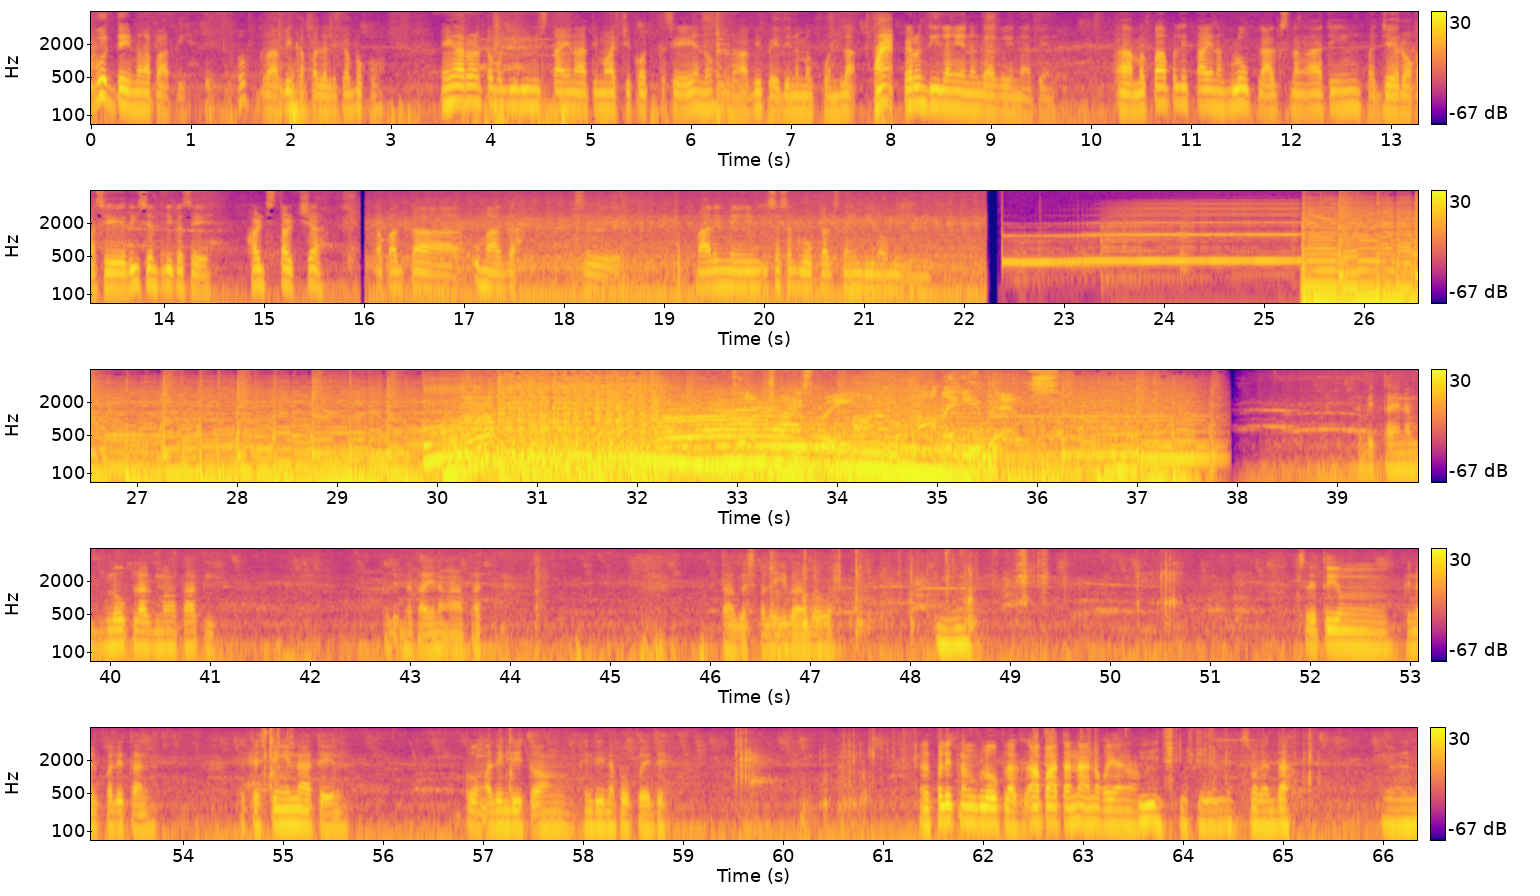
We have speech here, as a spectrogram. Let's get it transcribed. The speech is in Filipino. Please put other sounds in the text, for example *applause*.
Good day mga papi. Oh, grabe kapalalikabok oh. Ngayong araw na to maglilinis tayo ng ating mga chikot kasi ayan oh, grabe pwede na magpunla. Pero hindi lang yan ang gagawin natin. Ah, magpapalit tayo ng glow plugs ng ating Pajero kasi recently kasi hard start siya kapag ka umaga. Kasi maring may isa sa glow plugs na hindi na umiinit. 23 Calling Events. Kabit tayo ng glow plug mga papi. Palit na tayo ng apat. Tagas pala ibabaw ah. So ito yung pinagpalitan. Testingin natin kung alin dito ang hindi na po pwede. Nagpalit ng glow plug. Apatan na ano kaya no? Hmm, mas maganda. Mas maganda. Yan.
